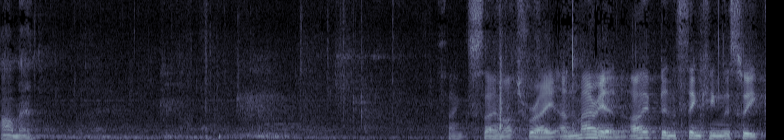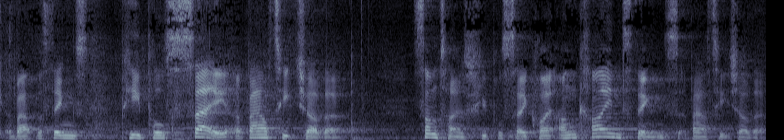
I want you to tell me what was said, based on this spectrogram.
Amen. Thanks so much, Ray. And Marion, I've been thinking this week about the things people say about each other. Sometimes people say quite unkind things about each other.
